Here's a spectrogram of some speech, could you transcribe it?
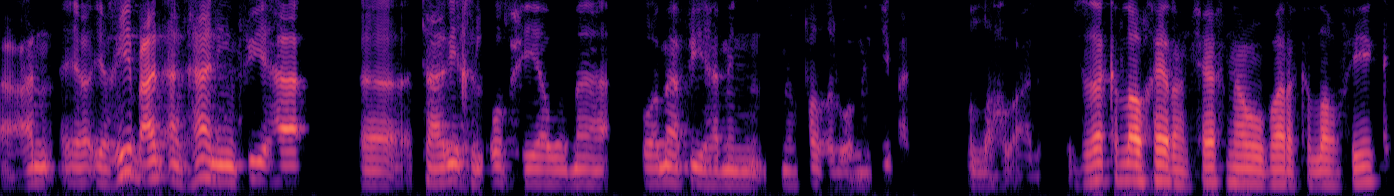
عن يغيب عن أذهانهم فيها تاريخ الأضحية وما وما فيها من من فضل ومن عباده والله أعلم. جزاك الله خيرا شيخنا وبارك الله فيك.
